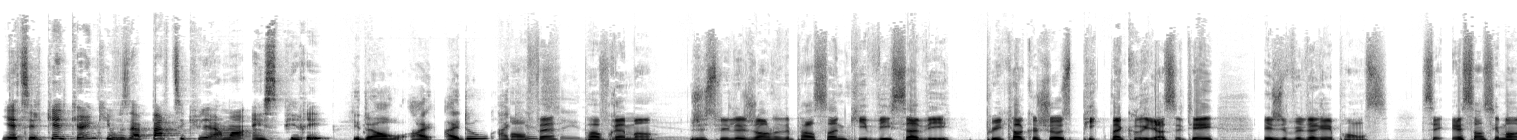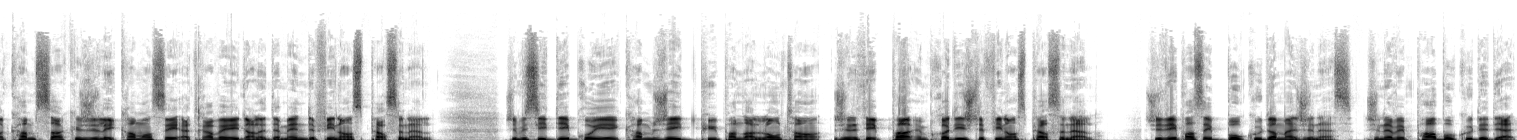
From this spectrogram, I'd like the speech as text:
Y a-t-il quelqu'un qui vous a particulièrement inspiré? En fait, pas vraiment. Je suis le genre de personne qui vit sa vie, puis quelque chose pique ma curiosité et je veux des réponses. C'est essentiellement comme ça que je l'ai commencé à travailler dans le domaine de finances personnelles. Je me suis débrouillé comme j'ai pu pendant longtemps. Je n'étais pas un prodige de finances personnelles. J'ai dépensé beaucoup dans ma jeunesse. Je n'avais pas beaucoup de dettes,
